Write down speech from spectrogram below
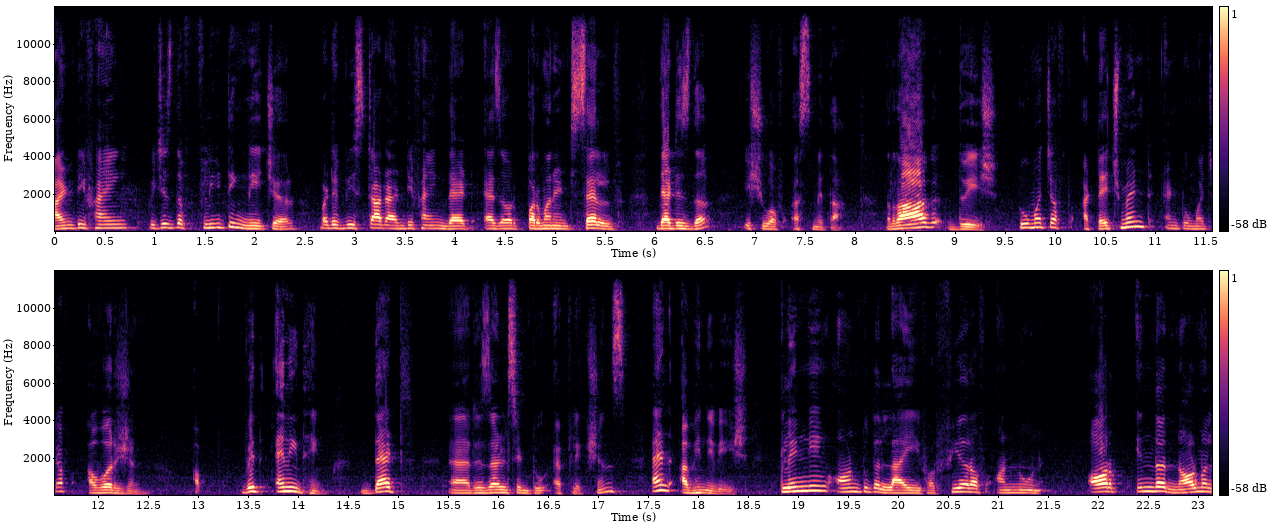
identifying which is the fleeting nature, but if we start identifying that as our permanent self, that is the issue of asmita. Rag, dvesh, too much of attachment and too much of aversion with anything that uh, results into afflictions and abhinivesh clinging on to the life or fear of unknown or in the normal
